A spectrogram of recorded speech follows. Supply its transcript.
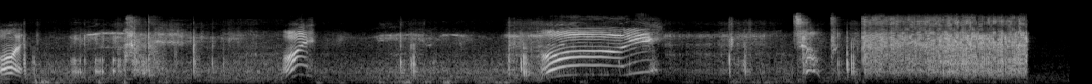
Oi.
